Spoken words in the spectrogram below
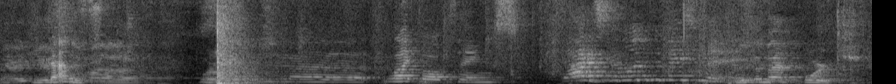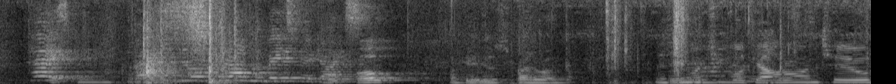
Yeah, here's That some. is- Uh, what are those? Some uh, light bulb things. Guys, come look at the basement. Look at the back porch. Hey, I just don't down the basement, guys. Oh, okay, there's a spider web. This is what you look out onto.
